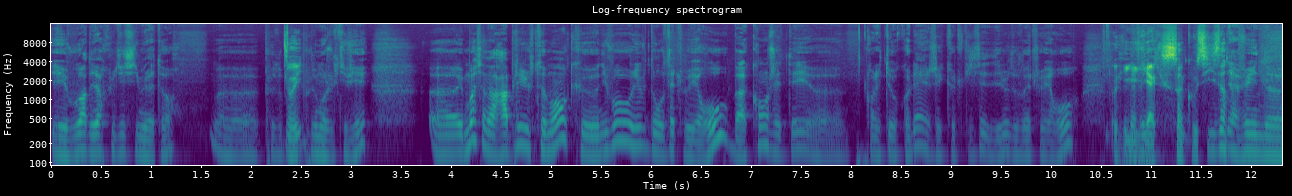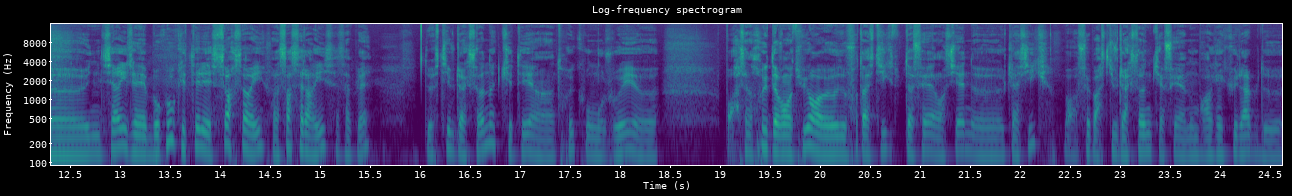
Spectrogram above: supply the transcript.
et voir d'ailleurs Culti Simulator, euh, plus, Oui. plus ou moins justifié. Euh, et moi ça m'a rappelé justement qu'au niveau livre dont vous êtes le héros, bah, quand j'étais euh, quand j'étais au collège et que je lisais des livres dont vous êtes le héros, Oui, Il y il y a avait- 5 ou 6 ans. il y avait une, euh, une série que j'aimais beaucoup qui était les Sorceries, enfin Sorcellerie ça s'appelait, de Steve Jackson, qui était un truc où on jouait. bon, c'est un truc d'aventure, de fantastique, tout à fait à l'ancienne, classique. Bon, fait par Steve Jackson qui a fait un nombre incalculable de,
